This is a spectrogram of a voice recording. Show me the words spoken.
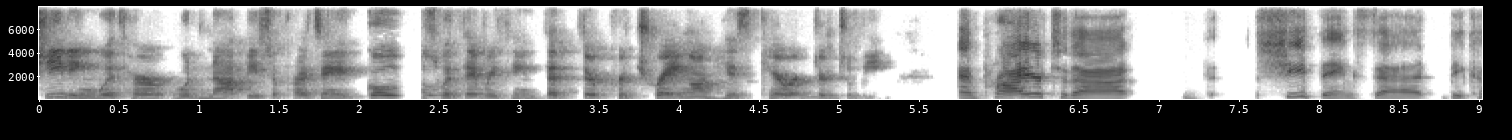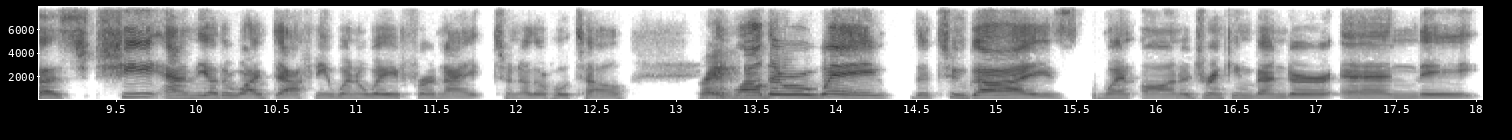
Cheating with her would not be surprising. It goes with everything that they're portraying on his character to be. And prior to that, she thinks that because she and the other wife Daphne went away for a night to another hotel Right. And while they were away, the two guys went on a drinking bender and they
